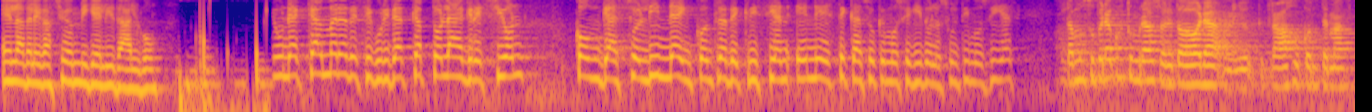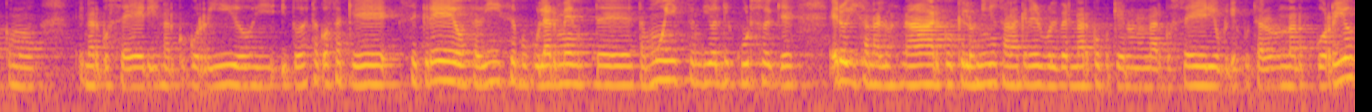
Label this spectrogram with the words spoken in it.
en la delegación Miguel Hidalgo. Una cámara de seguridad captó la agresión con gasolina en contra de Cristian en este caso que hemos seguido en los últimos días. Estamos súper acostumbrados, sobre todo ahora, bueno, yo trabajo con temas como narcoseries, narcocorridos y, y toda esta cosa que se cree o se dice popularmente, está muy extendido el discurso de que heroizan a los narcos, que los niños van a querer volver narcos porque eran un narcoserio, porque escucharon un narcocorrido.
